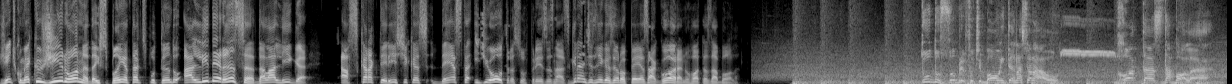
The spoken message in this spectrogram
Gente, como é que o Girona da Espanha está disputando a liderança da La Liga? As características desta e de outras surpresas nas grandes ligas europeias agora no Rotas da Bola. Tudo sobre futebol internacional. Rotas da Bola.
